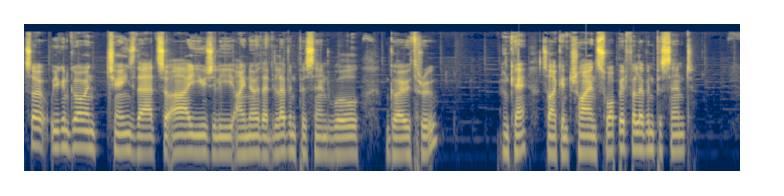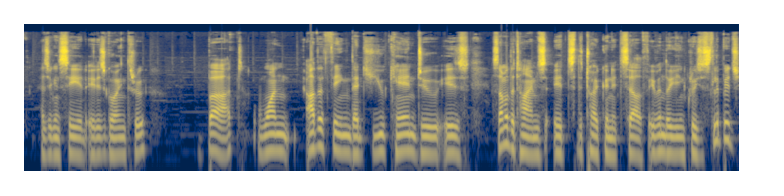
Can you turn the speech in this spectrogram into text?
so you can go and change that. So I usually I know that 11% will go through. Okay, so I can try and swap it for 11%. As you can see, it, it is going through but one other thing that you can do is some of the times it's the token itself. Even though you increase the slippage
